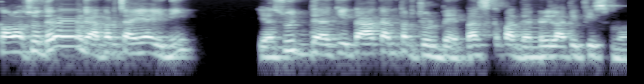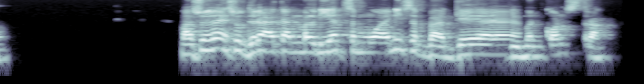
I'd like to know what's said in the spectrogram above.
Kalau saudara nggak percaya ini, ya sudah kita akan terjun bebas kepada relativisme. Maksudnya saudara akan melihat semua ini sebagai human construct.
